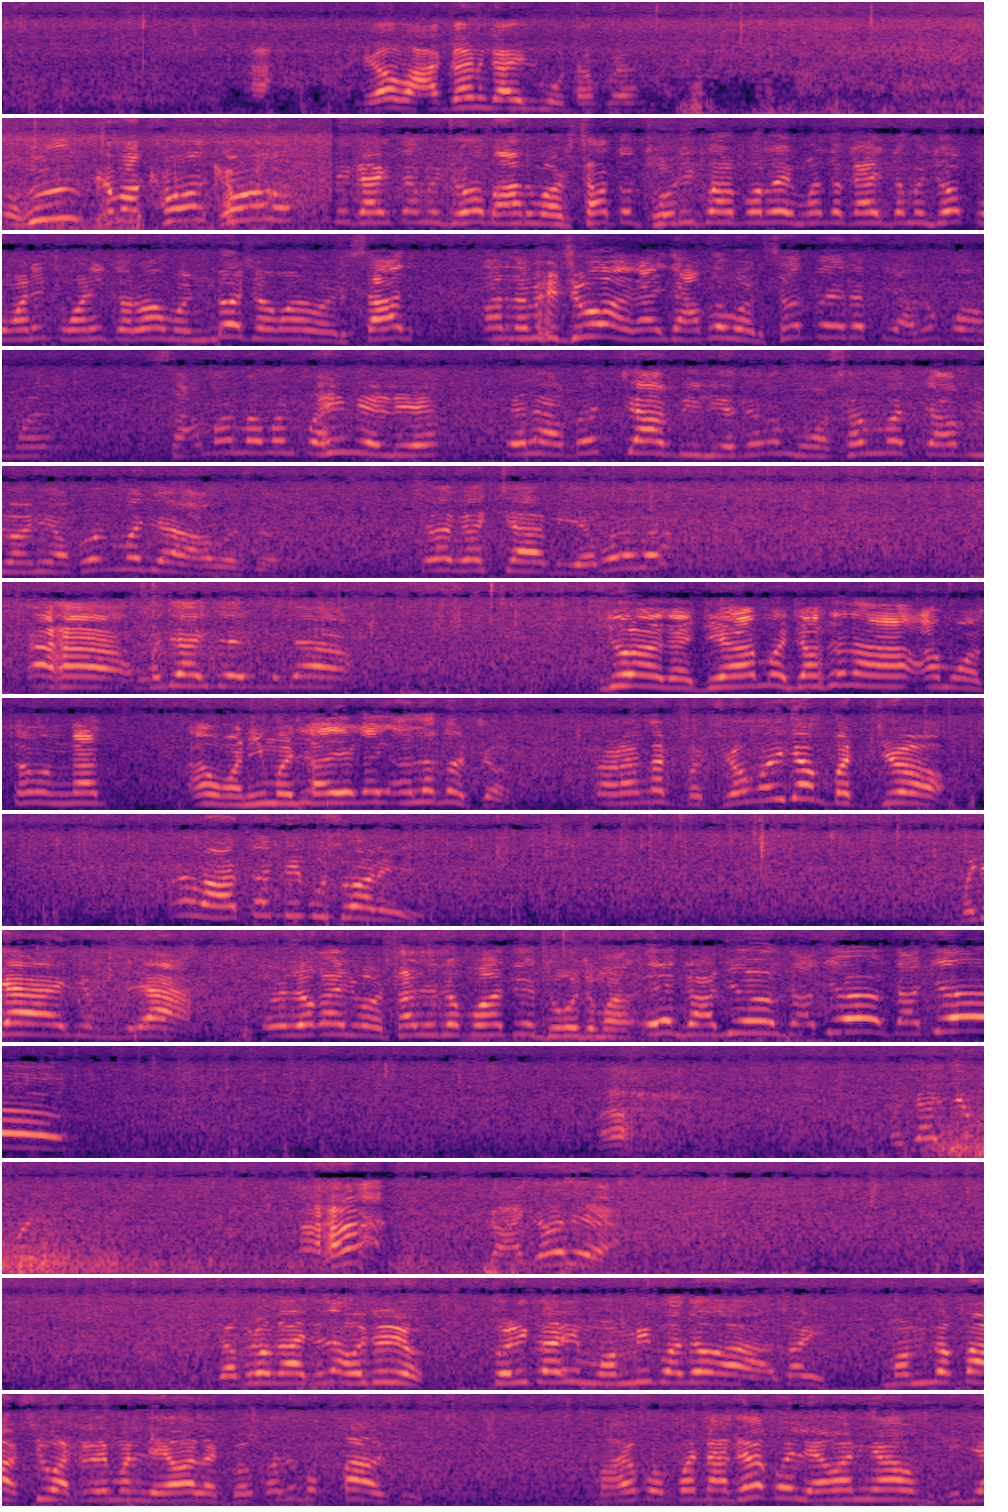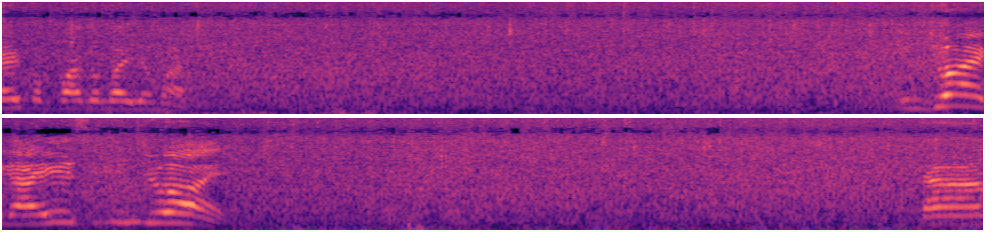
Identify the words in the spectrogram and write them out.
એવા વાગણ ગાઈ મોટા ફોડા ખમા ખમા ખમા ગાય, તમે જો બહાર વરસાદ તો થોડીક વાર પડે, એમાં તો ગાય, તમે જો પોણી પોણી કરવા માંડો છે અમારો વરસાદ. અને તમે જો ગાય આપણો વરસાદ તો એટલે પહેલું કોમ હોય. સામાન બામાન મેલીએ, પહેલા આપણે ચા પી લઈએ તો મોસમમાં ચા પીવાની, આપણને મજા આવે છે. ચાલો ગાય ચા પીએ, બરોબર? આહા, મજા આવી જાય, મજા. જો ગાય, જે આ મજા છે ને, આ મોસમ અંગાત, આ વાની મજા એ કઈ અલગ જ છે. અણંગાત ભજીયો મળી જાય ભજીયો. એ વાત જ નહીં પૂછવાની. મજા આવી ગઈ, મજા. તમે લોકો વરસાદ એટલો પહોંચે ધોધમાં એ ગાજ્યો ગાજ્યો ગાજ્યો. મજા આવી ગઈ, મજા. આહા ગાજો લે હવે જોયો થોડીક વાર મમ્મી કહો સોરી મમ્મી પપ્પા આવશે હોટલે મને લેવા લગભગ. પછી પપ્પા આવશે. મારો પપ્પા ના થયો, કોઈ લેવાની આવ. ગીજાઈ પપ્પા તો ભાઈ અમારે. એન્જોય ગાઈસ એન્જોય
